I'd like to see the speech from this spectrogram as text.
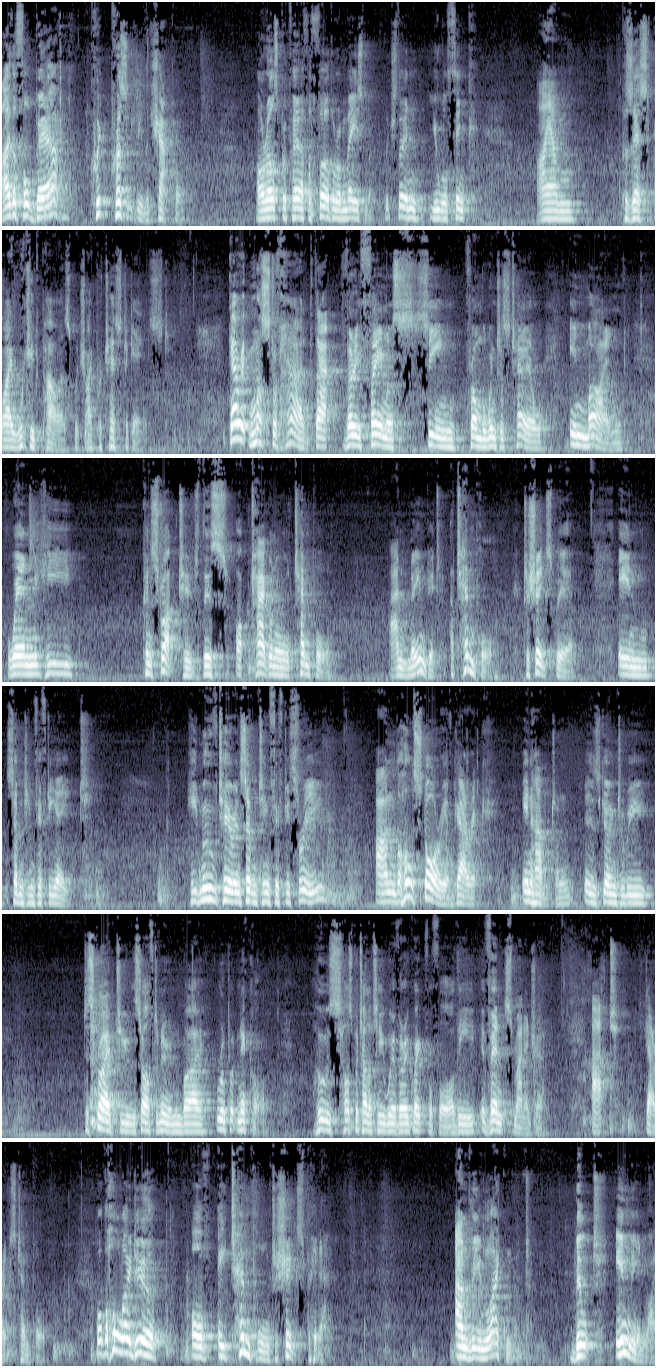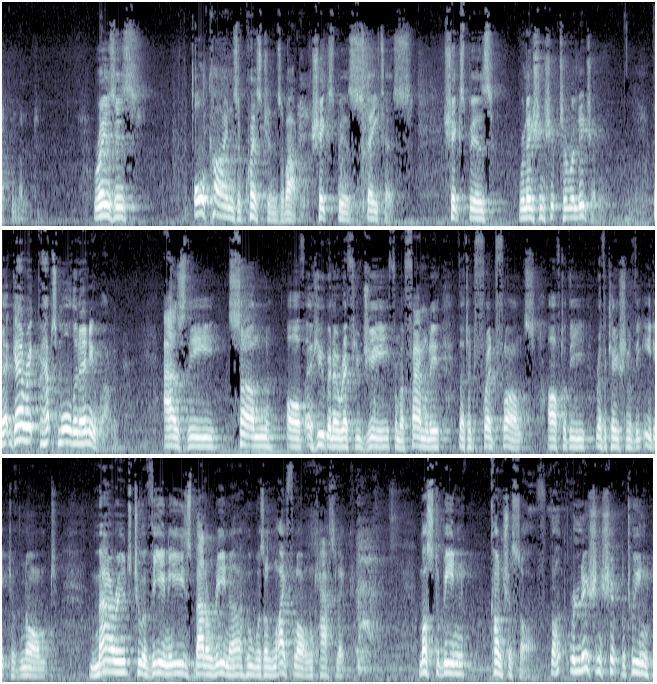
Either forbear, quit presently the chapel, or else prepare for further amazement, which then you will think I am possessed by wicked powers, which I protest against. Garrick must have had that very famous scene from The Winter's Tale in mind when he constructed this octagonal temple and named it a temple to Shakespeare in 1758. He'd moved here in 1753, and the whole story of Garrick in Hampton is going to be described to you this afternoon by Rupert Nichol, whose hospitality we're very grateful for, the events manager at Garrick's Temple. But the whole idea of a temple to Shakespeare and the Enlightenment, built in the Enlightenment, raises all kinds of questions about Shakespeare's status, Shakespeare's relationship to religion. That Garrick, perhaps more than anyone, as the son of a Huguenot refugee from a family that had fled France after the revocation of the Edict of Nantes, married to a Viennese ballerina who was a lifelong Catholic, must have been conscious of. The relationship between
